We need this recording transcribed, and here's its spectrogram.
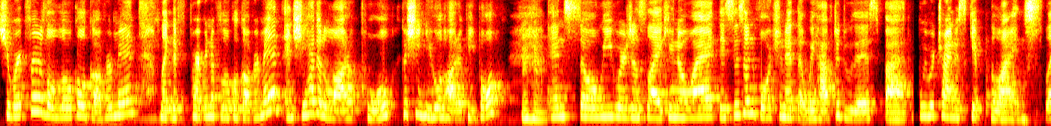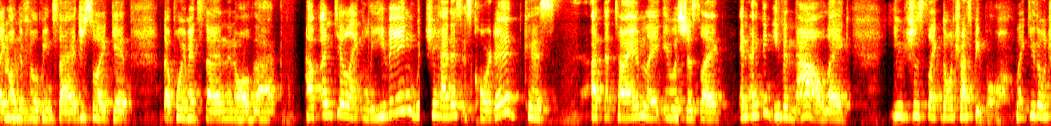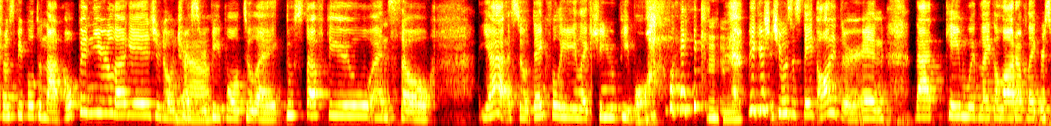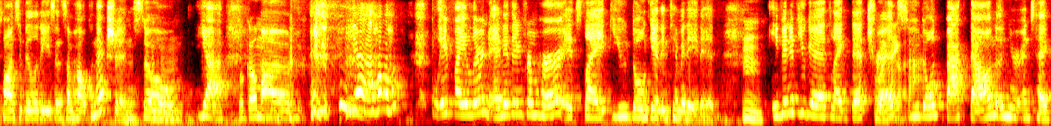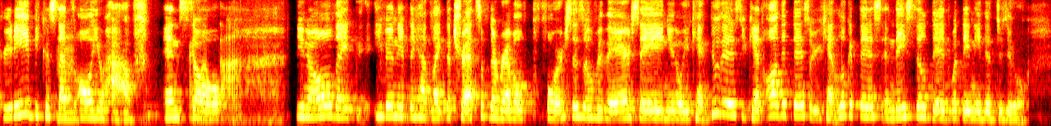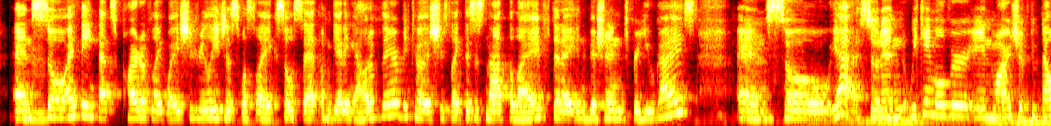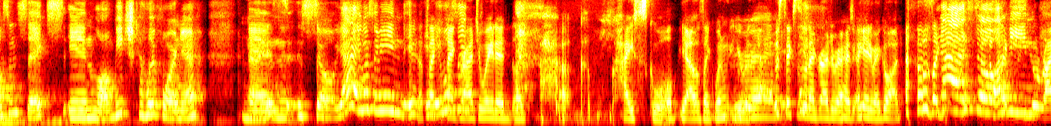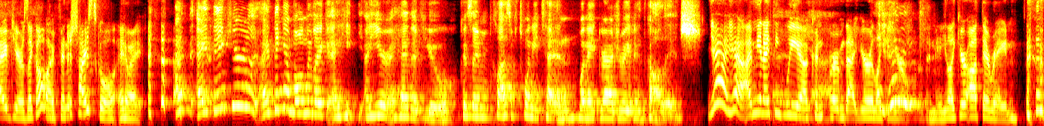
she worked for the local government, like the Department of Local Government, and she had a lot of pull because she knew a lot of people. Mm-hmm. And so we were just like, you know what, this is unfortunate that we have to do this, but we were trying to skip the lines, like mm-hmm. on the mm-hmm. Philippine side, just to like get the appointments done and all of that. Up until like leaving, she had us escorted because at that time, like it was just like, and I think even now, like you just like don't trust people. Like you don't trust people to not open your luggage. You don't trust your people to like do stuff to you. And so yeah, so thankfully like she knew people. like mm-hmm. because she was a state auditor and that came with like a lot of like responsibilities and somehow connections. So mm-hmm. yeah. Well go mom. Um, yeah if I learned anything from her, it's like you don't get intimidated. Mm. Even if you get like death threats, like you don't back down on your integrity because that's mm. all you have. And so you know like even if they had like the threats of the rebel forces over there saying you know you can't do this you can't audit this or you can't look at this and they still did what they needed to do and mm-hmm. so I think that's part of like why she really just was like so set on getting out of there because she's like, this is not the life that I envisioned for you guys. And mm. so, yeah, so then we came over in March of 2006 in Long Beach, California. Nice. And so, yeah, it was, I mean, it, that's like it when I graduated like high school. Yeah, I was like, when you were, right. I was six is when I graduated high school. Okay, anyway, go on. I was like, yeah, so I mean, you arrived here. I was like, oh, I finished high school. Anyway. I, th- I think you're, I think I'm only like a, a year ahead of you because I'm class of 2010 when I graduated college. Yeah, yeah. I mean, I think we uh, yeah. confirmed that you're like a year older than me. Like you're out there, Rain. so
